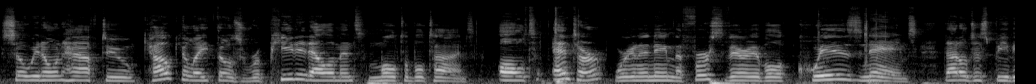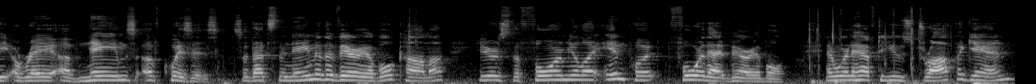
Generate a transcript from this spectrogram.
so we don't have to calculate those repeated elements multiple times. Alt-Enter, we're going to name the first variable quiz names. That'll just be the array of names of quizzes. So that's the name of the variable, comma. Here's the formula input for that variable. And we're going to have to use drop again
